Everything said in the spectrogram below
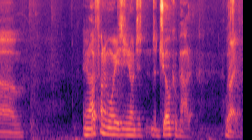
um, you know, I find him ways, you know, just to joke about it with Right. them.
